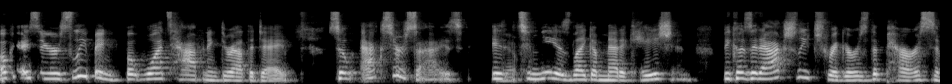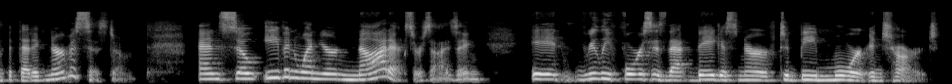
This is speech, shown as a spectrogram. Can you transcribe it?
Okay, so you're sleeping, but what's happening throughout the day? So exercise it yep. to me is like a medication because it actually triggers the parasympathetic nervous system. And so even when you're not exercising, it really forces that vagus nerve to be more in charge.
